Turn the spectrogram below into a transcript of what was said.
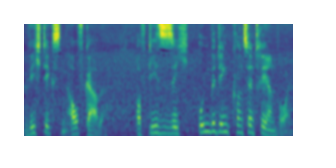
wichtigsten Aufgabe, auf die Sie sich unbedingt konzentrieren wollen.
